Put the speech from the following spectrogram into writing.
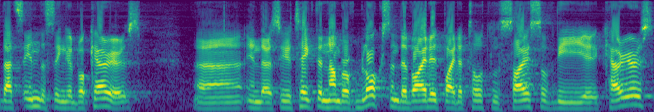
that's in the single block carriers uh, in there. So you take the number of blocks and divide it by the total size of the uh, carriers,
